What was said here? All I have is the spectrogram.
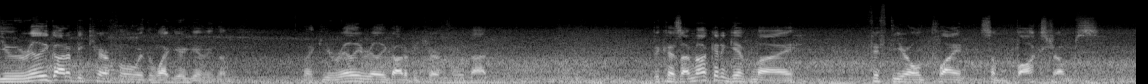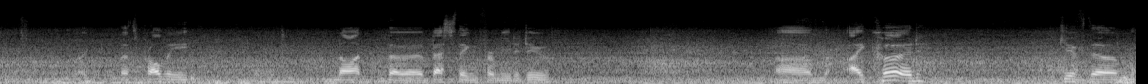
you really got to be careful with what you're giving them. Like you really, really got to be careful with that. Because I'm not going to give my 50 year old client some box jumps. Like, that's probably not the best thing for me to do. Um, I could give them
